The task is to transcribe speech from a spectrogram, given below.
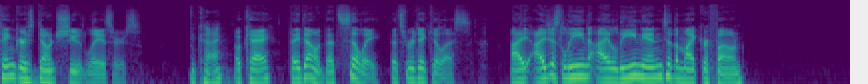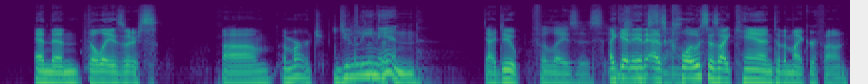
fingers don't shoot lasers. Okay. Okay, they don't. That's silly. That's ridiculous. I I just lean I lean into the microphone, and then the lasers um emerge. You lean That's it. in I do. for lasers. I get in as close as I can to the microphone.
